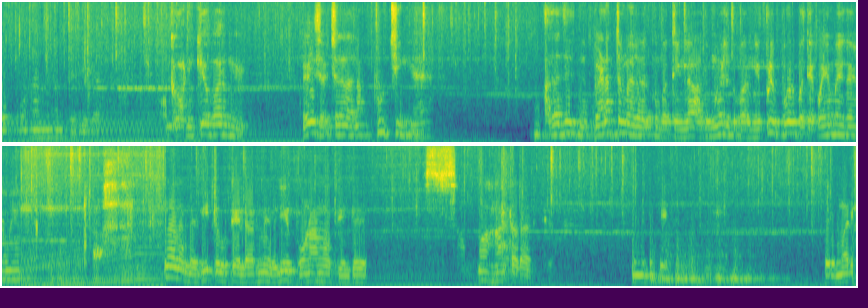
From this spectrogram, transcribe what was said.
எங்க போனான்னு தெரியல கவனிக்க பாருங்க ரைஸ் ஆக்சுவலாக அதெல்லாம் பூச்சிங்க. அதாவது இந்த பிணத்து மேல இருக்கும் பாத்தீங்களா? அது மாதிரி இருக்கு பாருங்க. எப்படி போய் பார்த்தியா பயமே கயமே அதனால அந்த வீட்டை விட்டு எல்லாருமே வெளியே போனாங்க அப்படின்ட்டு செம்ம ஹாட்டரா இருக்கு. ஒரு மாதிரி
